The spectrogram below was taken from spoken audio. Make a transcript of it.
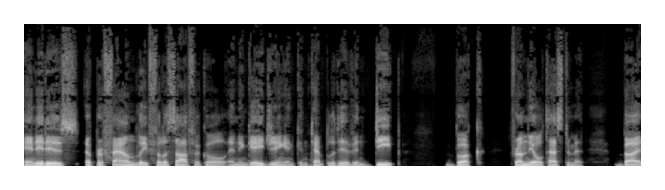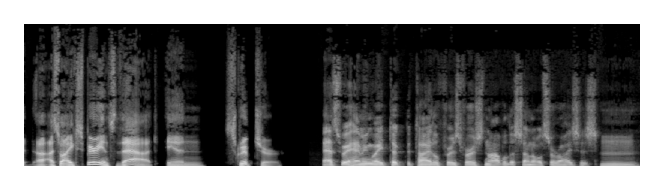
and it is a profoundly philosophical and engaging and contemplative and deep book from the old testament but uh, so i experienced that in scripture that's where Hemingway took the title for his first novel, The Sun Also Rises. Mm.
